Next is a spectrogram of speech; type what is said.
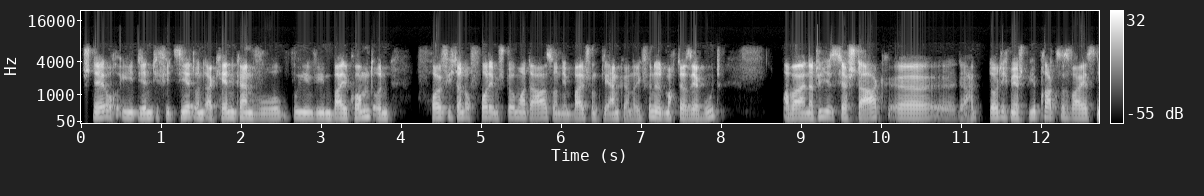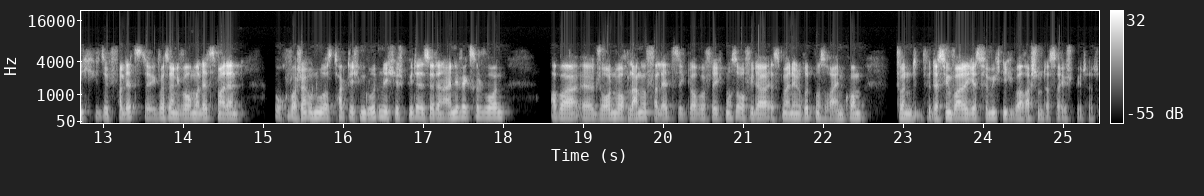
schnell auch identifiziert und erkennen kann, wo, wie, wie ein Ball kommt und häufig dann auch vor dem Stürmer da ist und den Ball schon klären kann. Also ich finde, das macht er sehr gut. Aber natürlich ist er stark. Äh, der hat deutlich mehr Spielpraxis, war jetzt nicht so verletzt. Ich weiß ja nicht, warum er letztes Mal dann auch wahrscheinlich nur aus taktischen Gründen nicht gespielt hat, ist er dann eingewechselt worden. Aber äh, Jordan war auch lange verletzt. Ich glaube, vielleicht muss er auch wieder erstmal in den Rhythmus reinkommen. Und deswegen war er jetzt für mich nicht überraschend, dass er gespielt hat.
